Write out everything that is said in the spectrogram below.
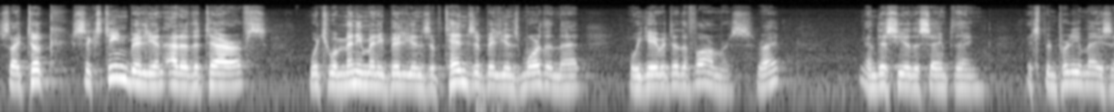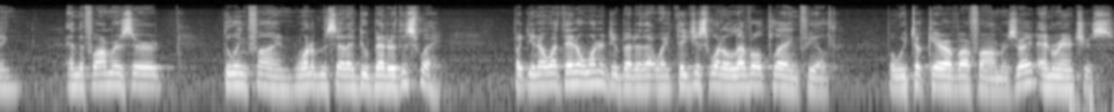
So I took 16 billion out of the tariffs, which were many, many billions of tens of billions more than that. We gave it to the farmers, right? And this year, the same thing. It's been pretty amazing. And the farmers are doing fine. One of them said, I do better this way. But you know what? They don't want to do better that way. They just want a level playing field. But we took care of our farmers, right? And ranchers.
